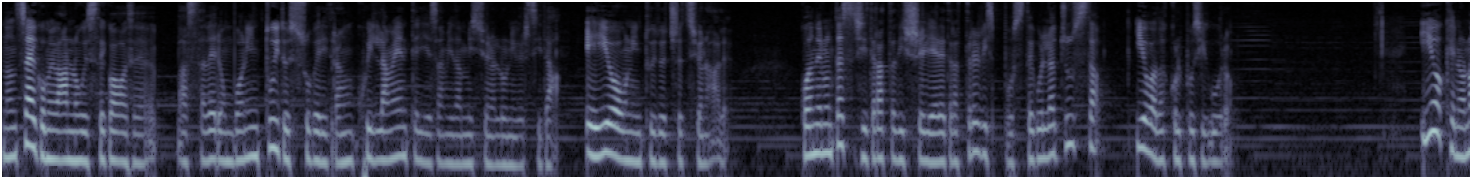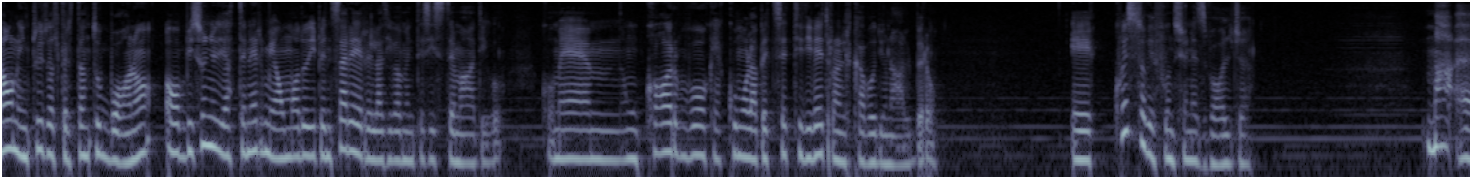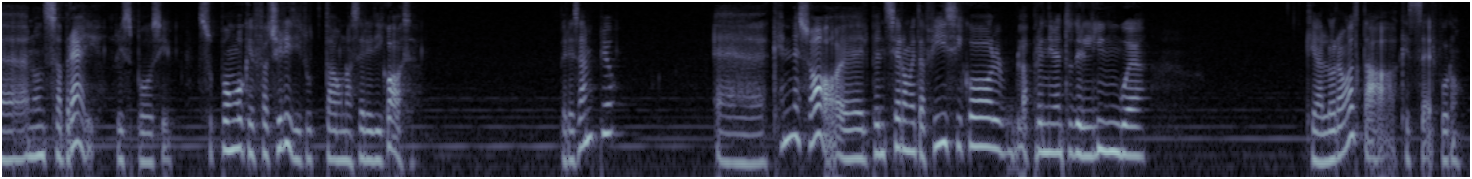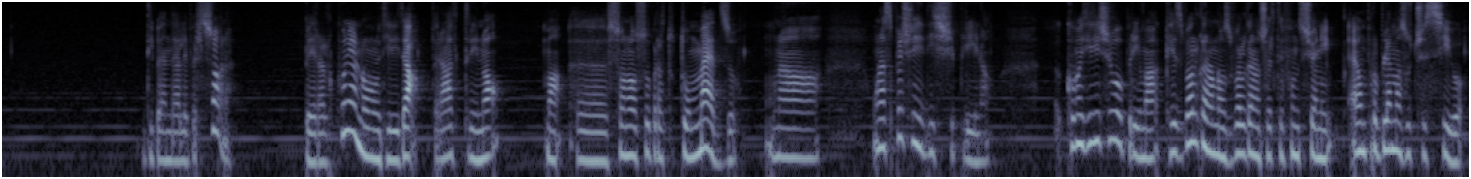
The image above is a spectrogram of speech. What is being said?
Non sai come vanno queste cose, basta avere un buon intuito e superi tranquillamente gli esami d'ammissione all'università. E io ho un intuito eccezionale. Quando in un test si tratta di scegliere tra tre risposte quella giusta, io vado a colpo sicuro. Io che non ho un intuito altrettanto buono, ho bisogno di attenermi a un modo di pensare relativamente sistematico, come mm, un corvo che accumula pezzetti di vetro nel cavo di un albero. E questo che funzione svolge? Ma eh, non saprei, risposi. Suppongo che faciliti tutta una serie di cose. Per esempio? Eh, che ne so, eh, il pensiero metafisico, l'apprendimento delle lingue, che a loro volta che servono? Dipende dalle persone. Per alcuni hanno un'utilità, per altri no, ma eh, sono soprattutto un mezzo, una, una specie di disciplina come ti dicevo prima, che svolgano o non svolgano certe funzioni è un problema successivo.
